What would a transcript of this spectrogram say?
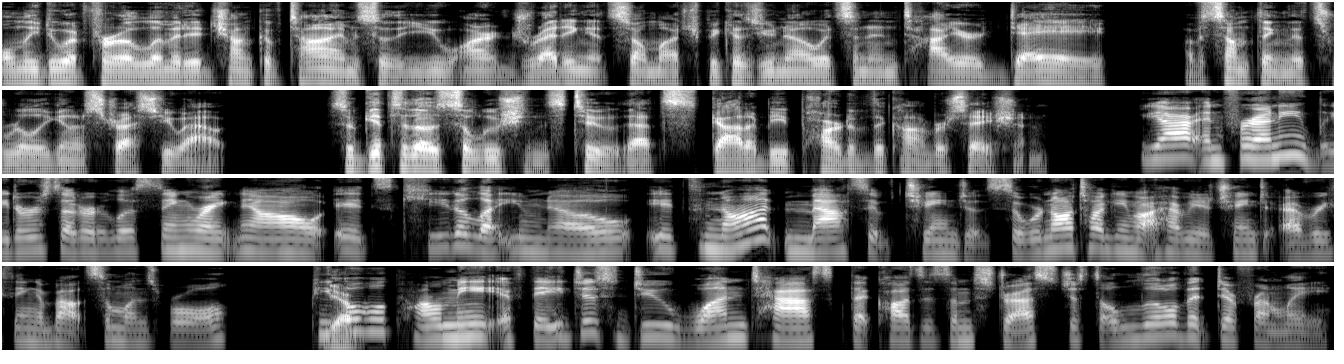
Only do it for a limited chunk of time so that you aren't dreading it so much because you know it's an entire day of something that's really going to stress you out. So get to those solutions too. That's got to be part of the conversation. Yeah. And for any leaders that are listening right now, it's key to let you know it's not massive changes. So we're not talking about having to change everything about someone's role. People yep. will tell me if they just do one task that causes them stress just a little bit differently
